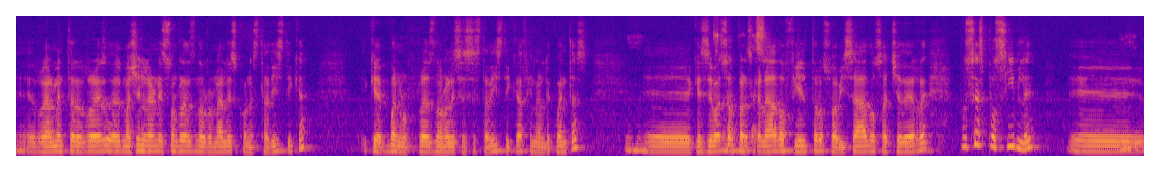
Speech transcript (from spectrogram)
Eh, realmente el machine learning son redes neuronales con estadística, que bueno, redes neuronales es estadística a final de cuentas, eh, que se va a usar para escalado, filtros, suavizados, HDR, pues es posible. Eh,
